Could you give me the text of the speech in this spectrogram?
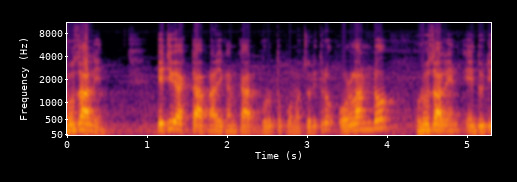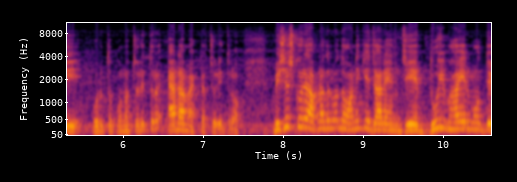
রোজালিন। এটিও একটা আপনার এখানকার গুরুত্বপূর্ণ চরিত্র। ওরলান্ডো রোজালেন, এই দুটি গুরুত্বপূর্ণ চরিত্র, অ্যাডাম একটা চরিত্র। বিশেষ করে আপনাদের মধ্যে অনেকে জানেন যে দুই ভাইয়ের মধ্যে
